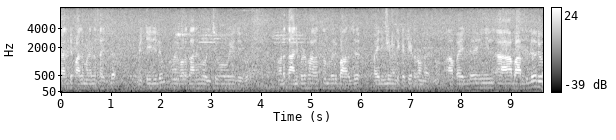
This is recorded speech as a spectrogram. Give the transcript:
കാലടി പാലം പണിയുന്ന സൈറ്റിൽ മെറ്റീരിയലും അങ്ങനെ കുറേ സാധനങ്ങൾ ഒലിച്ചു പോവുകയും ചെയ്തു. നമ്മുടെ താനിപ്പുഴ ഭാഗത്ത് നമ്മളൊരു ബാർജ് പൈലിങ്ങിന് വേണ്ടി കെട്ടിയിട്ടുണ്ടായിരുന്നു ആ പൈലിങ്ങിൽ ആ ബാർജിൽ ഒരു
